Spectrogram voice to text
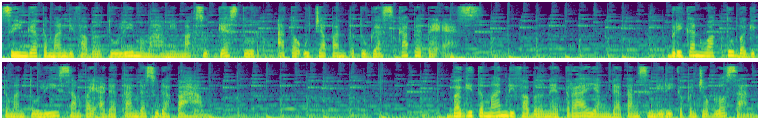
sehingga teman difabel tuli memahami maksud gestur atau ucapan petugas KPPS. Berikan waktu bagi teman tuli sampai ada tanda sudah paham. Bagi teman difabel netra yang datang sendiri ke pencoblosan,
